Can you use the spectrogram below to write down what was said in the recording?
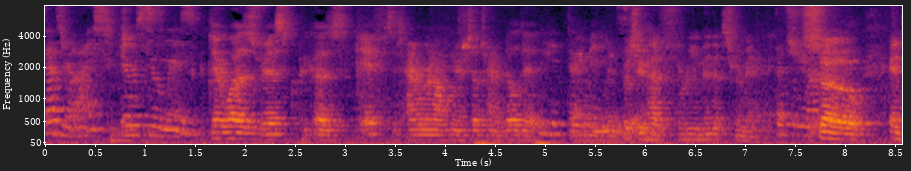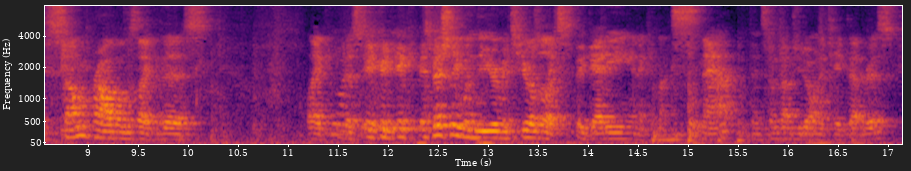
That's Yeah, what I There was no risk. There was risk because if the timer went off and you're still trying to build it, We had then three maybe we wouldn't. But you it. had three minutes remaining. That's a lot. So, in some problems like this, like this, it could, it, especially when your materials are like spaghetti and it can like snap, then sometimes you don't want to take that risk.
